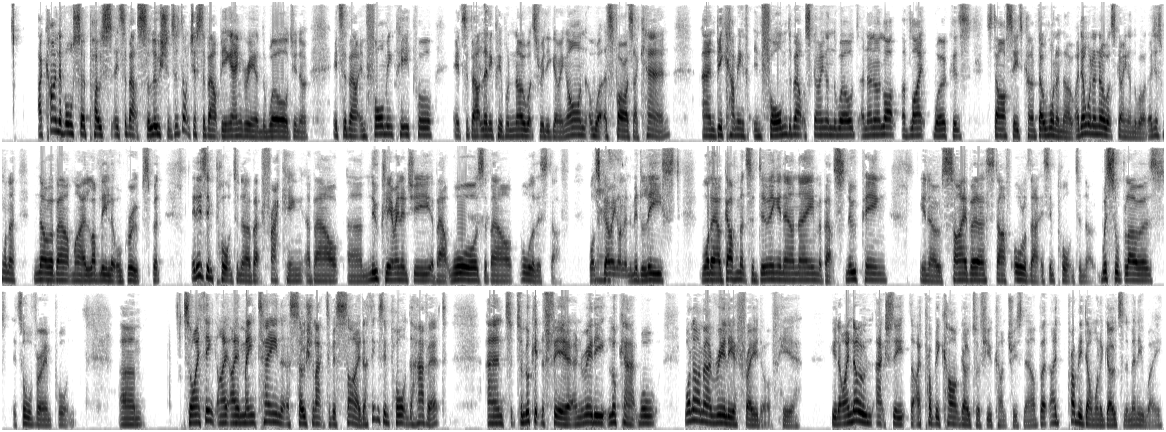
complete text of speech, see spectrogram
I kind of also post. It's about solutions. It's not just about being angry at the world. You know, it's about informing people. It's about letting people know what's really going on, as far as I can, and becoming informed about what's going on in the world. And I know a lot of light workers, star seeds, kind of don't want to know. I don't want to know what's going on in the world. I just want to know about my lovely little groups. But it is important to know about fracking, about um, nuclear energy, about wars, about all of this stuff. What's yes. going on in the Middle East, what our governments are doing in our name, about snooping, you know, cyber stuff, all of that is important to know. Whistleblowers, it's all very important. Um, so I think I, I, maintain a social activist side. I think it's important to have it and to, to, look at the fear and really look at, well, what am I really afraid of here? You know, I know actually that I probably can't go to a few countries now, but I probably don't want to go to them anyway.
